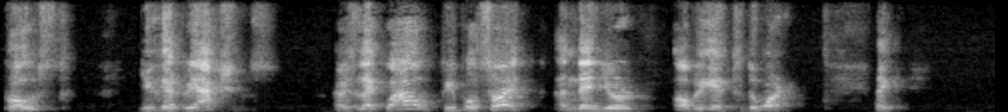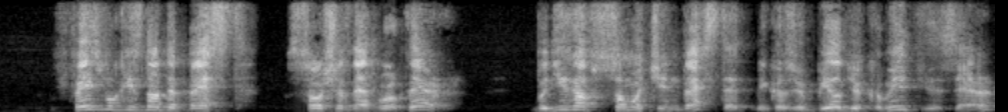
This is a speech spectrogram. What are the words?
post, you get reactions. I was like, wow, people saw it. And then you're obligated to do more. Like, Facebook is not the best social network there, but you have so much invested because you build your communities there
